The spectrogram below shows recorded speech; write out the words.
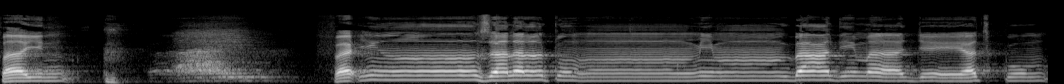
فإن فإن زللتم من بعد ما جيتكم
